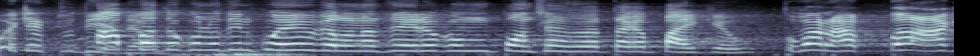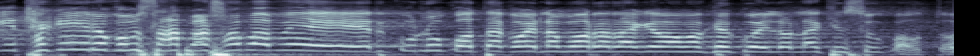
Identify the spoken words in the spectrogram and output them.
ওইটা একটু দিয়ে আব্বা তো কোনোদিন কয়েও গেল না যে এরকম পঞ্চাশ হাজার টাকা পায় কেউ। তোমার আব্বা আগে থেকে এরকম চাপা স্বভাবের কোনো কথা কয় না মরার আগেও আমাকে কইলো না কিছু কও তো।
